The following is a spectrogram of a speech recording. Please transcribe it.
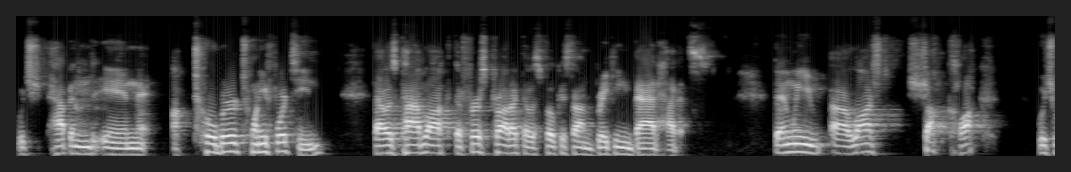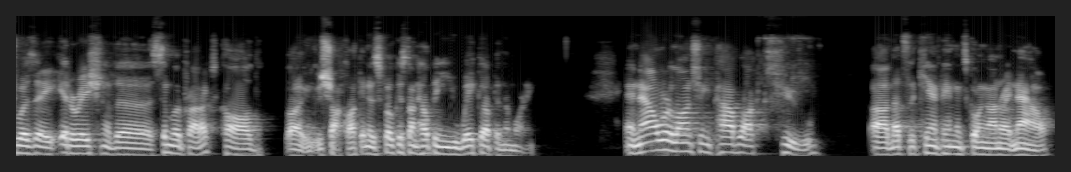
which happened in October 2014. That was Pavlok, the first product that was focused on breaking bad habits. Then we uh, launched Shock Clock, which was a iteration of the similar product called uh, Shock Clock, and is focused on helping you wake up in the morning. And now we're launching Pavlok 2, uh, that's the campaign that's going on right now,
